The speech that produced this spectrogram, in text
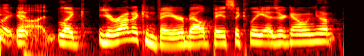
my it- like you're on a conveyor belt basically as you're going up.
